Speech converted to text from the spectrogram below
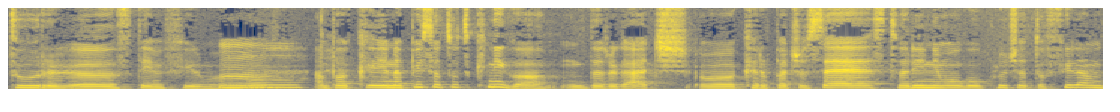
tur uh, s tem filmom. Mm. Ampak je napisal tudi knjigo, drugač, uh, ker pač vse stvari ni mogel vključiti v film,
